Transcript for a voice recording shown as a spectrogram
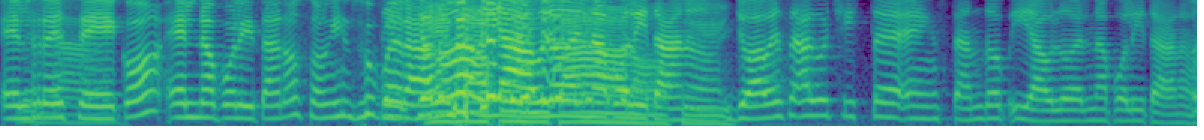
El reseco, el napolitano son Sí, yo insuperables. todavía hablo del napolitano, sí. Yo a veces hago chistes en stand-up y hablo del napolitano.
